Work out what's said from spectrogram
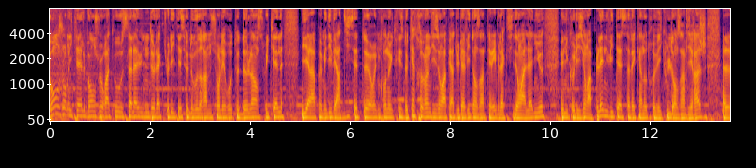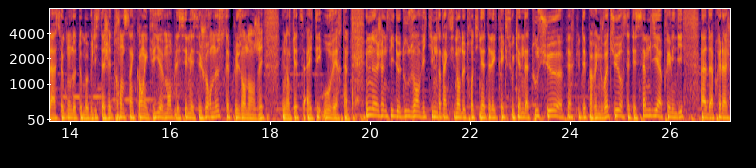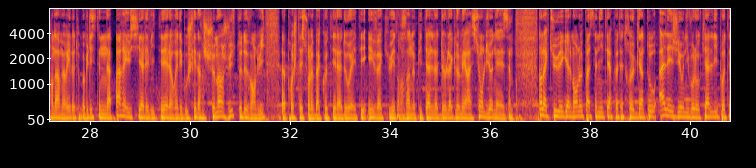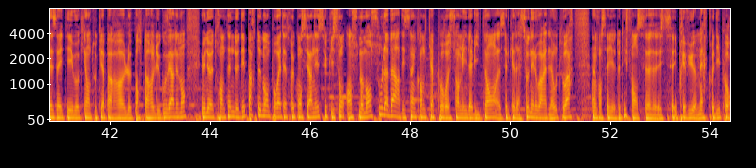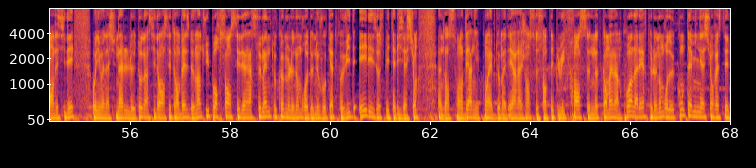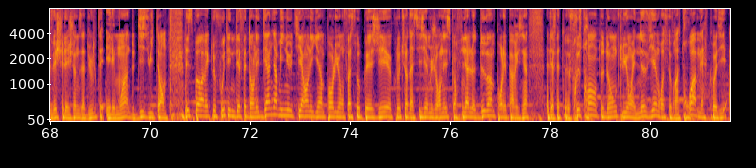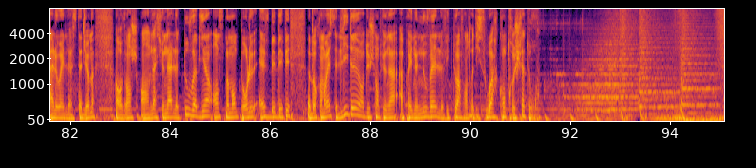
Bonjour Mickaël, bonjour à tous. À la une de l'actualité, ce nouveau drame sur les routes de l'Ain ce week-end. Hier après-midi vers 17h, une conductrice de 90 ans a perdu la vie dans un terrible accident à Lagneux. Une collision à pleine vitesse avec un autre véhicule dans un virage. La seconde automobiliste âgée de 35 ans est grièvement blessée, mais ses jours ne seraient plus en danger. Une enquête a été ouverte. Une jeune fille de 12 ans victime d'un accident de trottinette électrique ce week-end à Toussieux, percutée par une voiture. C'était samedi après-midi. D'après la gendarmerie, l'automobiliste n'a pas réussi à l'éviter. Elle aurait débouché d'un chemin juste devant lui. Euh, projeté sur le bas-côté, l'ado a été évacué dans un hôpital de l'agglomération lyonnaise. Dans l'actu également, le pass sanitaire peut être bientôt allégé au niveau local. L'hypothèse a été évoquée en tout cas par le porte-parole du gouvernement. Une trentaine de départements pourraient être concernés, ceux qui sont en ce moment sous la barre des 50 cas pour 100 000 habitants. C'est le cas de la Saône-et-Loire et de la Haute-Loire. Un conseil de défense euh, est prévu mercredi pour en décider. Au niveau national, le taux d'incidence est en baisse de 28% ces dernières semaines, tout comme le nombre de nouveaux cas de Covid et les hospitalisations. Dans son dernier point hebdomadaire, l'agence Santé publique France note quand même un point d'alerte. Le nombre de contaminations reste élevé chez les jeunes adultes et les moins de 18 ans. Les sports avec le foot et une défaite dans les dernières minutes hier en Ligue 1 pour Lyon face au PSG. Clôture de la sixième journée, score final 2-1 pour les Parisiens. Défaite frustrante donc. Lyon est neuvième, recevra 3 mercredi à l'OL Stadium. En revanche, en national, tout va bien en ce moment pour le FBBP. Bourg-en-Bresse, leader du championnat après une nouvelle vendredi soir contre Châteauroux.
